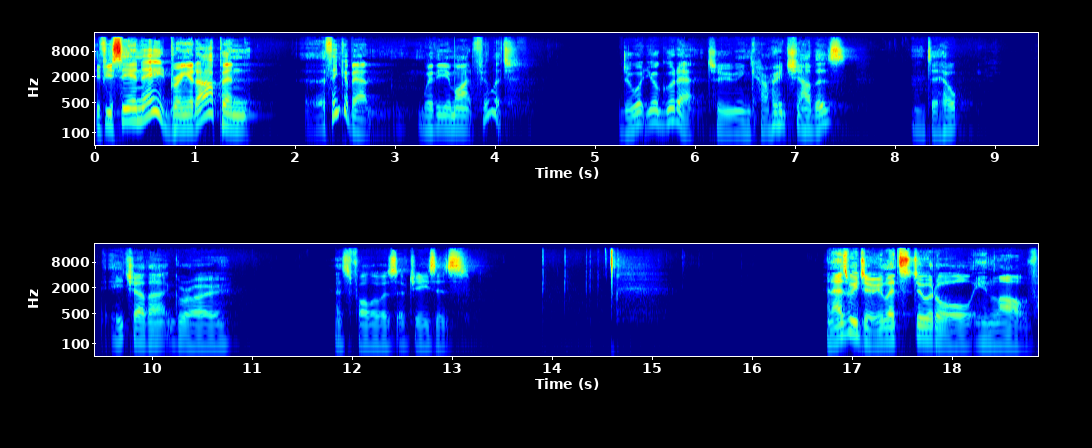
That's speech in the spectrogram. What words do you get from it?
if you see a need, bring it up and uh, think about whether you might fill it. Do what you're good at to encourage others and to help each other grow as followers of Jesus. And as we do, let's do it all in love.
